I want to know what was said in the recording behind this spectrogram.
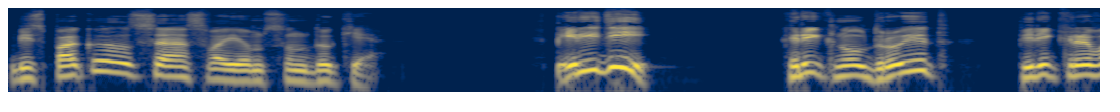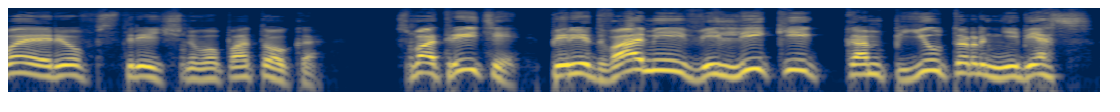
беспокоился о своем сундуке. «Впереди!» — крикнул друид, перекрывая рев встречного потока. «Смотрите, перед вами великий компьютер небес!»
